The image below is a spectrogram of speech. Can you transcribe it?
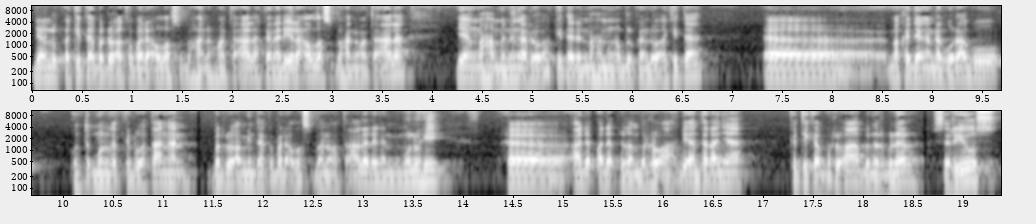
Jangan lupa kita berdoa kepada Allah Subhanahu wa taala karena dialah Allah Subhanahu wa taala yang Maha mendengar doa kita dan Maha mengabulkan doa kita. Uh, maka jangan ragu-ragu untuk mengangkat kedua tangan, berdoa minta kepada Allah Subhanahu wa taala dengan memenuhi uh, adab-adab dalam berdoa. Di antaranya ketika berdoa benar-benar serius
